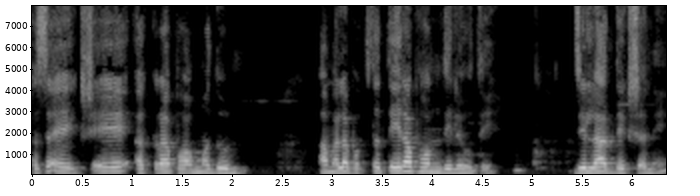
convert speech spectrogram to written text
असं एकशे अकरा फॉर्ममधून आम्हाला फक्त तेरा फॉर्म दिले होते जिल्हा अध्यक्षाने.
